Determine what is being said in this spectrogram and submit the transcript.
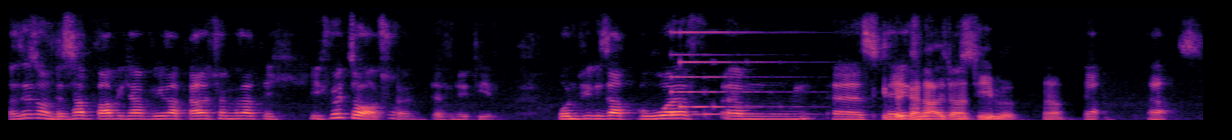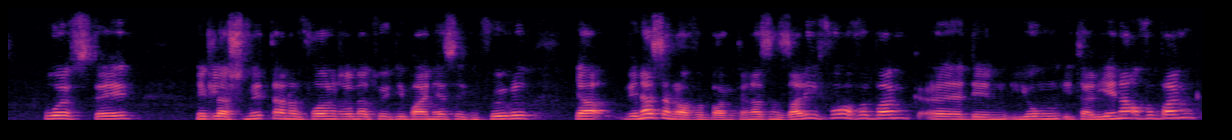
Das ist so, und deshalb habe ich ja, wie gesagt, gerade schon gesagt, ich, ich würde so aufstellen, definitiv. Und wie gesagt, Ruhe, ähm, äh, Stay. Gibt ja keine Alternative. Ja. ja, ja. Ruhe, Stay, Niklas Schmidt dann und vorne drin natürlich die beiden hässlichen Vögel. Ja, wen hast du denn auf der Bank? Dann hast du einen Salifo auf der Bank, äh, den jungen Italiener auf der Bank,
